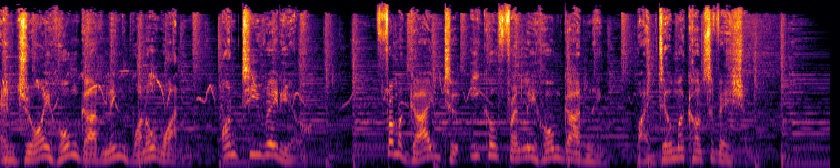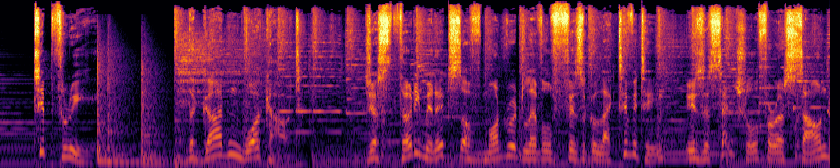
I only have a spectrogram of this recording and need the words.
Enjoy Home Gardening 101 on T Radio. From a guide to eco friendly home gardening by Dilmah Conservation. Tip 3 The Garden Workout. Just 30 minutes of moderate level physical activity is essential for a sound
